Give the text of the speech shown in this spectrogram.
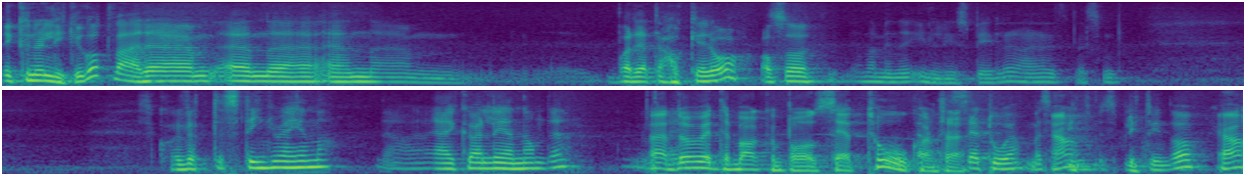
det kunne like godt være en, en, um, Bare at jeg har ikke råd. Altså, en av mine yndlingsbiler er liksom Corvette Stingrayen, da. Jeg er ikke alene om det. Nei, da er vi tilbake på C2, kanskje. C2, ja. Med Ja. split, split window. Ja.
